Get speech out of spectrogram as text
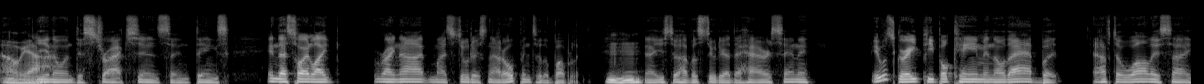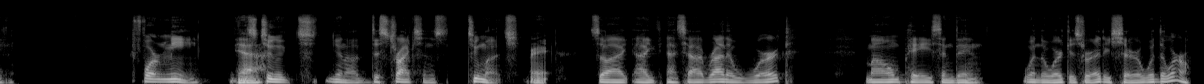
Oh yeah. you know, and distractions and things, and that's why like right now my studio is not open to the public. hmm I used to have a studio at the Harrison, and it was great. People came and all that, but after a while, it's like for me, Yeah. it's too you know distractions too much Right. so i i, I said i'd rather work my own pace and then when the work is ready share it with the world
